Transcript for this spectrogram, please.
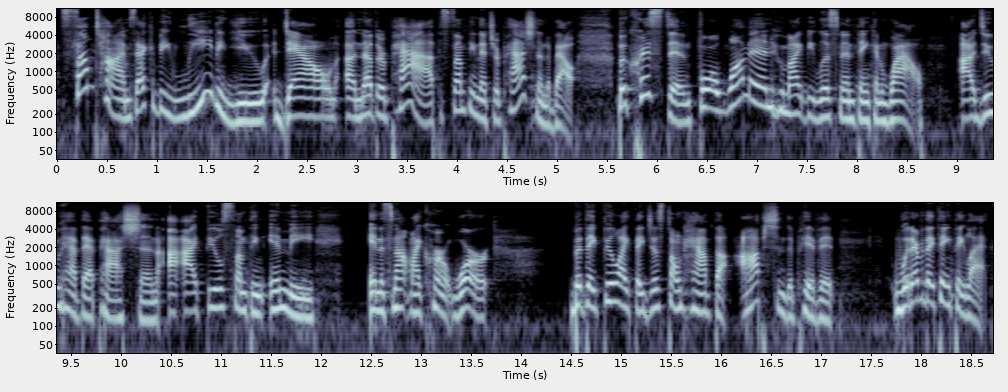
sometimes that could be leading you down another path, something that you're passionate about. But Kristen, for a woman who might be listening thinking, "Wow, I do have that passion. I, I feel something in me and it's not my current work." But they feel like they just don't have the option to pivot. Whatever they think they lack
